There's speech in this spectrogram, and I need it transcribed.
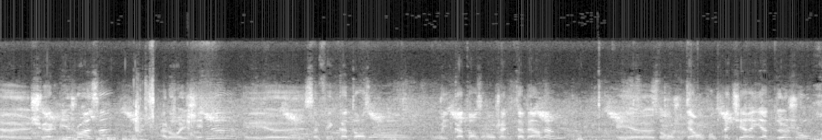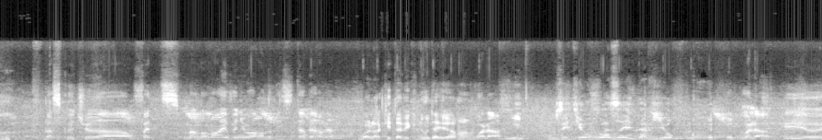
je suis albigeoise à l'origine et ça fait 14 ans, oui 14 ans que j'habite à Berlin et donc je t'ai rencontré Thierry il y a deux jours parce que tu as en fait ma maman est venue me rendre visite à Berlin, Voilà, qui est avec nous d'ailleurs. voilà, Oui, nous étions voisins d'avion. voilà et, euh,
